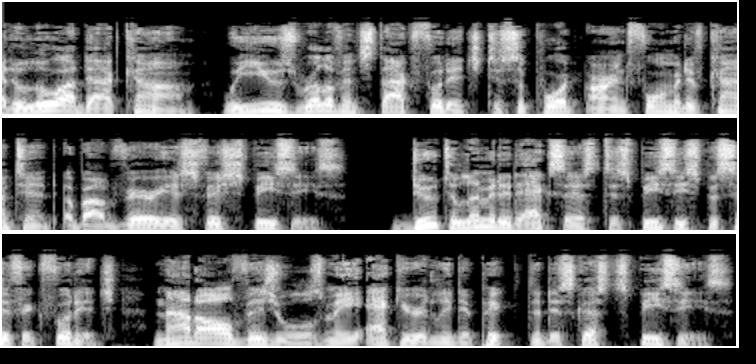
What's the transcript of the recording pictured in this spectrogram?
At Ulua.com, we use relevant stock footage to support our informative content about various fish species. Due to limited access to species-specific footage, not all visuals may accurately depict the discussed species.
